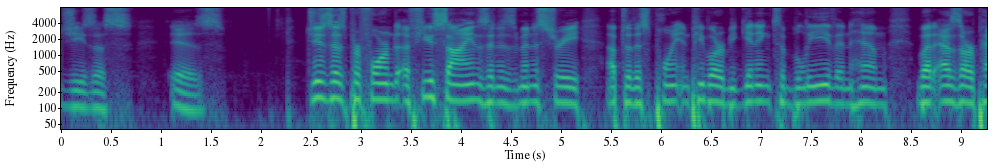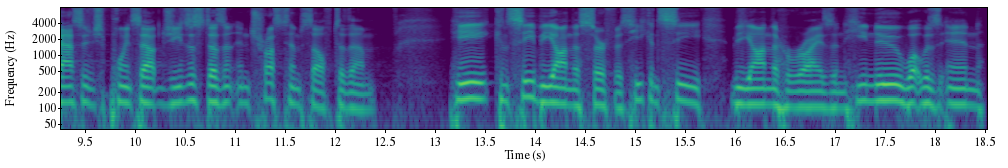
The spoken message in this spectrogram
Jesus is. Jesus has performed a few signs in his ministry up to this point, and people are beginning to believe in him. But as our passage points out, Jesus doesn't entrust himself to them. He can see beyond the surface, he can see beyond the horizon. He knew what was in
